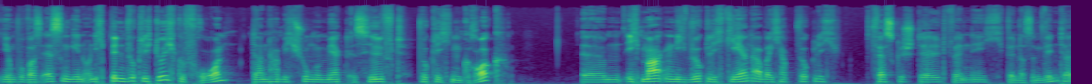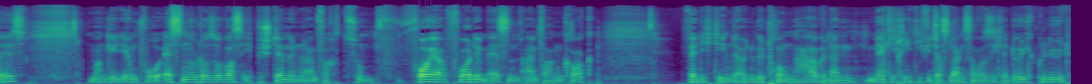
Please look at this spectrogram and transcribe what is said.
irgendwo was essen gehen und ich bin wirklich durchgefroren, dann habe ich schon gemerkt, es hilft wirklich ein Grog. Ähm, ich mag ihn nicht wirklich gern, aber ich habe wirklich festgestellt, wenn ich, wenn das im Winter ist, man geht irgendwo essen oder sowas, ich bestemme dann einfach zum vorher vor dem Essen einfach einen Grog wenn ich den dann getrunken habe, dann merke ich richtig, wie das langsam aber sicher durchglüht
